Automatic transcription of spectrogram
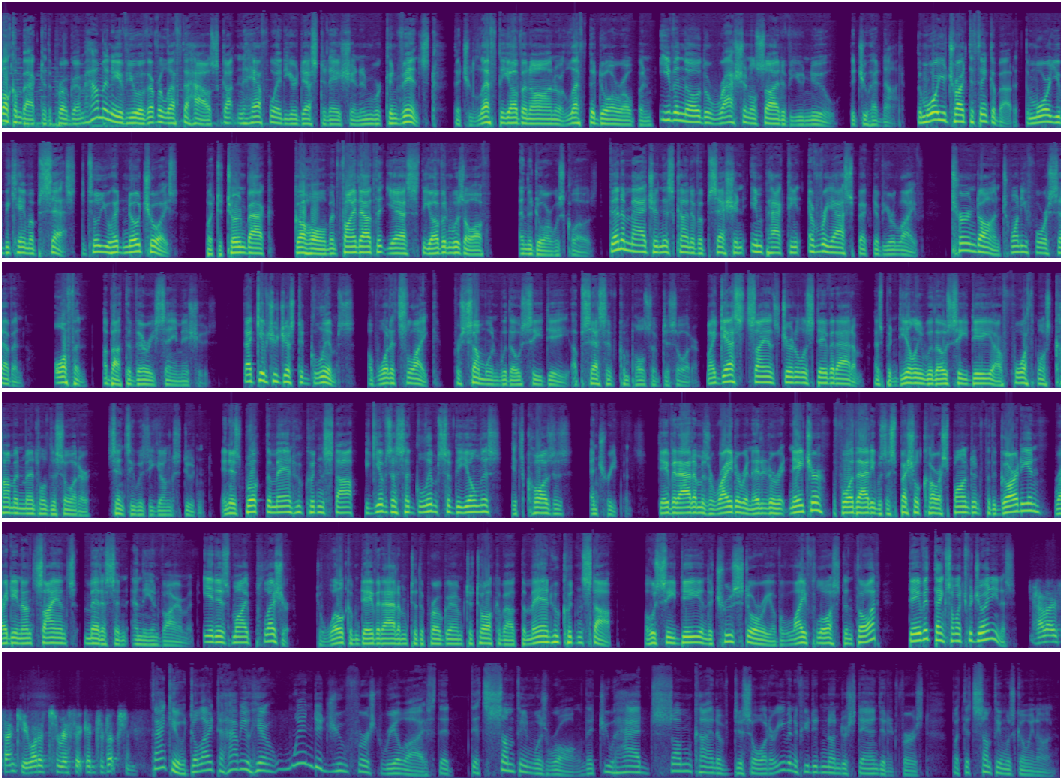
Welcome back to the program. How many of you have ever left the house, gotten halfway to your destination, and were convinced that you left the oven on or left the door open, even though the rational side of you knew that you had not? The more you tried to think about it, the more you became obsessed until you had no choice but to turn back, go home, and find out that yes, the oven was off and the door was closed. Then imagine this kind of obsession impacting every aspect of your life, turned on 24 7, often about the very same issues. That gives you just a glimpse of what it's like for someone with OCD, obsessive compulsive disorder. My guest, science journalist David Adam, has been dealing with OCD, our fourth most common mental disorder, since he was a young student. In his book, The Man Who Couldn't Stop, he gives us a glimpse of the illness, its causes, and treatments. David Adam is a writer and editor at Nature. Before that, he was a special correspondent for The Guardian, writing on science, medicine, and the environment. It is my pleasure to welcome David Adam to the program to talk about The Man Who Couldn't Stop, OCD, and the true story of a life lost in thought. David, thanks so much for joining us. Hello, thank you. What a terrific introduction. Thank you. Delight to have you here. When did you first realize that that something was wrong, that you had some kind of disorder, even if you didn't understand it at first, but that something was going on?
